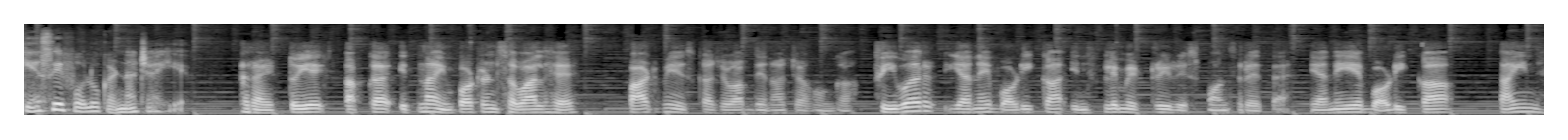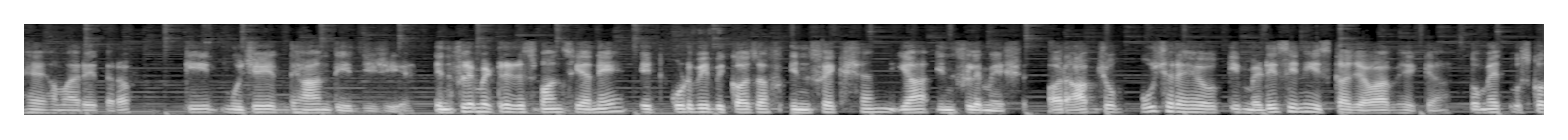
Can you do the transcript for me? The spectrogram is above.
कैसे फॉलो करना चाहिए? राइट right, तो ये आपका इतना इम्पोर्टेंट सवाल है। पार्ट में इसका जवाब देना चाहूँगा। फीवर यानी बॉडी का इन्फ्लेमेटरी रिस्पॉन्स रहता है। यानी ये बॉडी का साइन है हमारे तरफ़। कि मुझे ध्यान दे दीजिए। इन्फ्लेमेटरी रिस्पॉन्स यानी it could be because of infection या इन्फ्लेमेशन और आप जो पूछ रहे हो कि मेडिसिन ही इसका जवाब है क्या तो मैं उसको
